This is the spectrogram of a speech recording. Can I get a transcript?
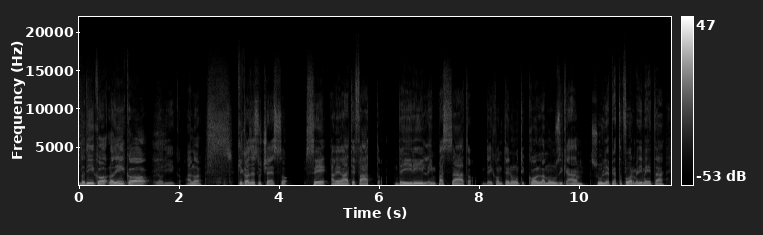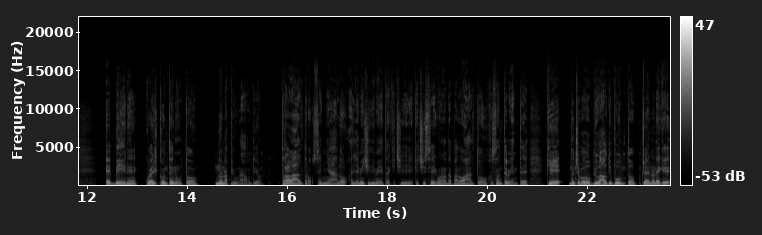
Lo dico, lo dico, lo dico. Allora, che cosa è successo? Se avevate fatto dei reel in passato, dei contenuti con la musica sulle piattaforme di Meta, ebbene, quel contenuto non ha più un audio. Tra l'altro segnalo agli amici di Meta che ci, che ci, seguono da Palo Alto costantemente che non c'è proprio più audio punto, cioè non è che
